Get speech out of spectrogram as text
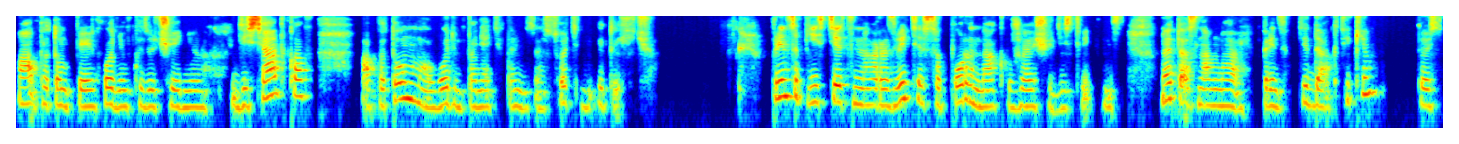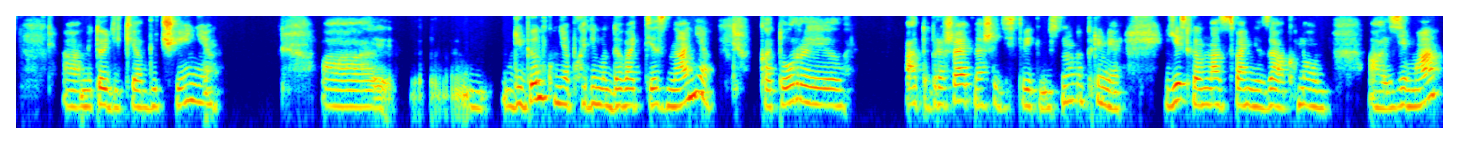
а потом переходим к изучению десятков, а потом вводим понятие там, не знаю, сотен и тысяч. Принцип естественного развития с опорой на окружающую действительность. Но это основной принцип дидактики, то есть а, методики обучения. А, ребенку необходимо давать те знания, которые отображает нашу действительность. Ну, например, если у нас с вами за окном а, зима,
